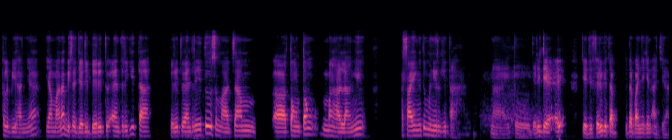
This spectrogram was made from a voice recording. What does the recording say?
kelebihannya, yang mana bisa jadi barrier to entry kita. Barrier to entry itu semacam uh, tong-tong menghalangi pesaing itu meniru kita. Nah, itu. Jadi di, di edit value kita kita banyakin aja.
